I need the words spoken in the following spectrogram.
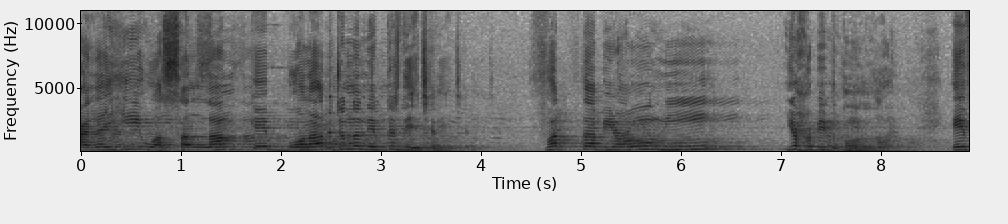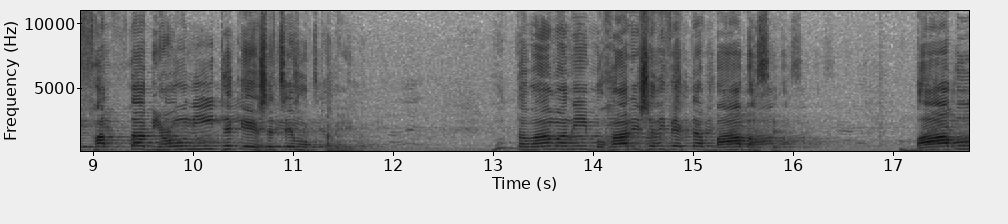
আলাইহি ওয়াসাল্লামকে বলার জন্য নির্দেশ দিয়েছেন। ফাত্তাবিউনি ইউহিব্বুকুমুল্লাহ। এই ফাত্তাবিউনি থেকে এসেছে মুত্তাবি মুত্তাবা মানে বুখারী শরীফে একটা বাব আছে। বাবু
